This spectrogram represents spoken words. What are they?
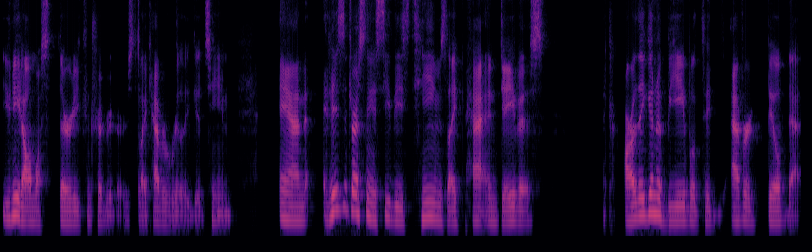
you need almost 30 contributors to like have a really good team. And it is interesting to see these teams like Pat and Davis. Are they going to be able to ever build that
